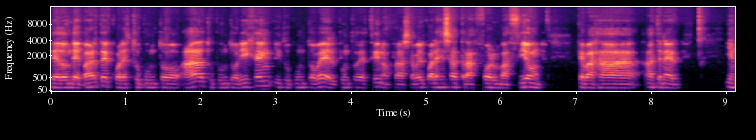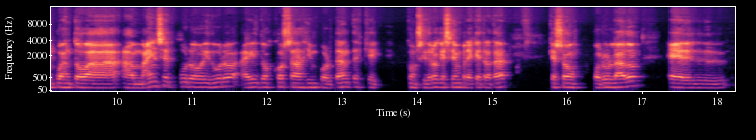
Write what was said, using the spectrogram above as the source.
de dónde partes, cuál es tu punto A, tu punto origen y tu punto B, el punto destino, para saber cuál es esa transformación que vas a, tener. Y en cuanto a, mindset puro y duro, hay dos cosas importantes que considero que siempre hay que tratar, que son, por un lado, el,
